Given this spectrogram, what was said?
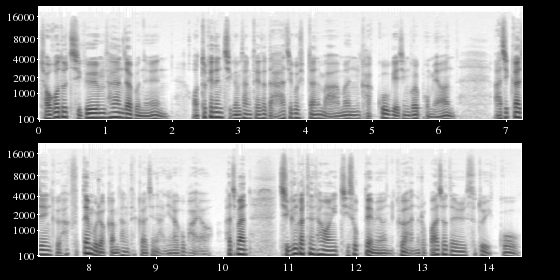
적어도 지금 사연자분은 어떻게든 지금 상태에서 나아지고 싶다는 마음은 갖고 계신 걸 보면 아직까지는 그 학습된 무력감 상태까지는 아니라고 봐요. 하지만 지금 같은 상황이 지속되면 그 안으로 빠져들 수도 있고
